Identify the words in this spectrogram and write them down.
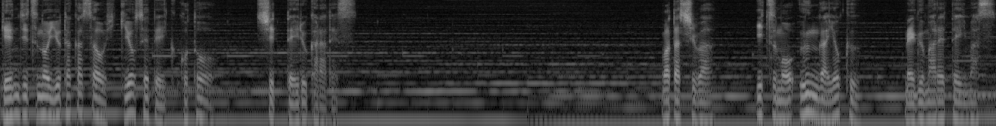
現実の豊かさを引き寄せていくことを知っているからです。私はいつも運がよく恵まれています。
